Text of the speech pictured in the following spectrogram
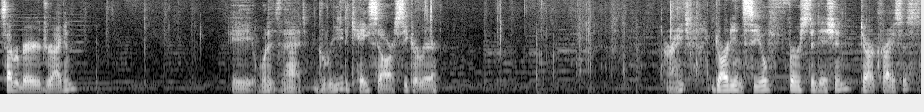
Cyber Barrier Dragon. A, what is that? Greed Quasar, secret rare. Alright. Guardian Seal, first edition, Dark Crisis.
